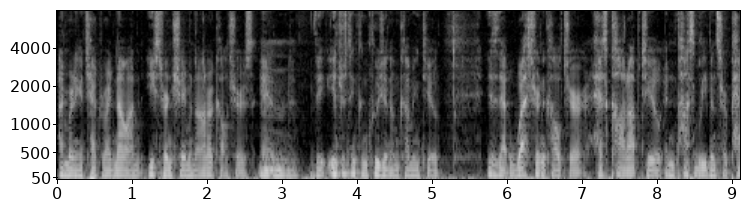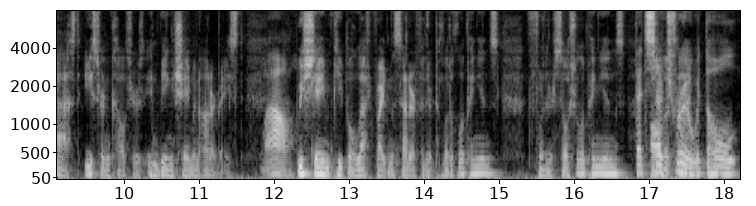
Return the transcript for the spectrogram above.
I'm writing a chapter right now on Eastern shame and honor cultures, and the interesting conclusion I'm coming to is that Western culture has caught up to and possibly even surpassed Eastern cultures in being shame and honor based. Wow. We shame people left, right, and center for their political opinions, for their social opinions. That's so true time. with the whole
